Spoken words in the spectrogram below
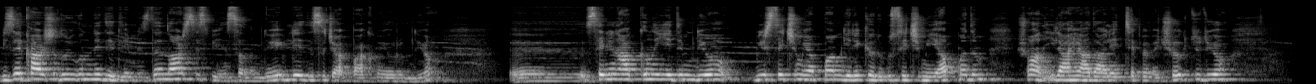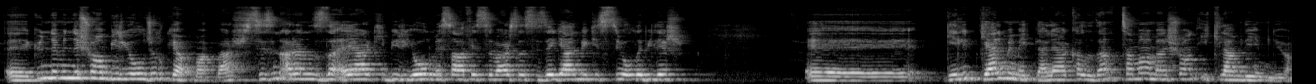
Bize karşı duygun ne dediğimizde narsist bir insanım diyor. Evliliğe de sıcak bakmıyorum diyor. Ee, senin hakkını yedim diyor. Bir seçim yapmam gerekiyordu. Bu seçimi yapmadım. Şu an ilahi adalet tepeme çöktü diyor. Ee, gündeminde şu an bir yolculuk yapmak var. Sizin aranızda eğer ki bir yol mesafesi varsa size gelmek istiyor olabilir. Ee, gelip gelmemekle alakalı da tamamen şu an iklemdeyim diyor.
